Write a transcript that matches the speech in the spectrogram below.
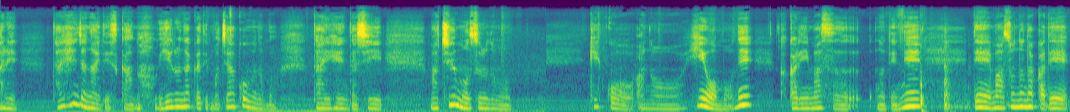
あれ大変じゃないですか。あの 家の中で持ち運ぶのも大変だし、まあ、注文するのも結構あの費用もねかかりますのでね。でまあそんな中で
